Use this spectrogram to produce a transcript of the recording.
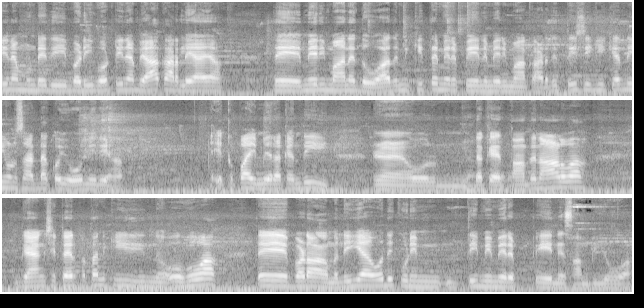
ਨੇ ਮੁੰਡੇ ਦੀ ਬੜੀ ਵਹੁਟੀ ਨੇ ਵਿਆਹ ਕਰ ਲਿਆ ਆ ਤੇ ਮੇਰੀ ਮਾਂ ਨੇ ਦੋ ਆਦਮੀ ਕੀਤੇ ਮੇਰੇ ਪੇ ਨੇ ਮੇਰੀ ਮਾਂ ਕੱਢ ਦਿੱਤੀ ਸੀਗੀ। ਕਹਿੰਦੀ ਹੁਣ ਸਾਡਾ ਕੋਈ ਉਹ ਨਹੀਂ ਰਿਹਾ। ਇੱਕ ਭਾਈ ਮੇਰਾ ਕਹਿੰਦੀ ਉਹ ਡਕੈਤਾਂ ਦੇ ਨਾਲ ਵਾ ਗੈਂਗਸਟਰ ਪਤਾ ਨਹੀਂ ਕੀ ਉਹ ਆ ਤੇ ਬੜਾ ਅਮਲੀ ਆ ਉਹਦੀ ਕੁੜੀ ਤੀਮੀ ਮੇਰੇ ਪੇ ਨੇ ਸਾਂਭੀ ਉਹ ਆ।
